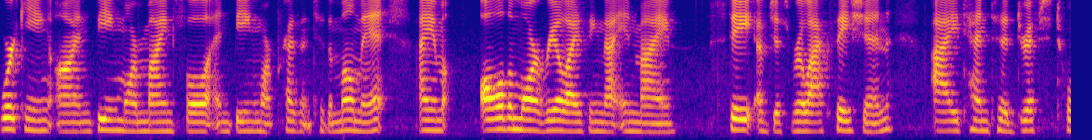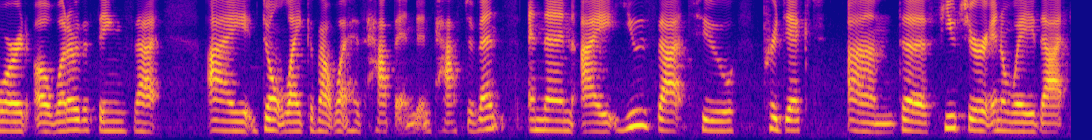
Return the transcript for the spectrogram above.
working on being more mindful and being more present to the moment, I am all the more realizing that in my state of just relaxation, I tend to drift toward, oh, what are the things that I don't like about what has happened in past events? And then I use that to predict um, the future in a way that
